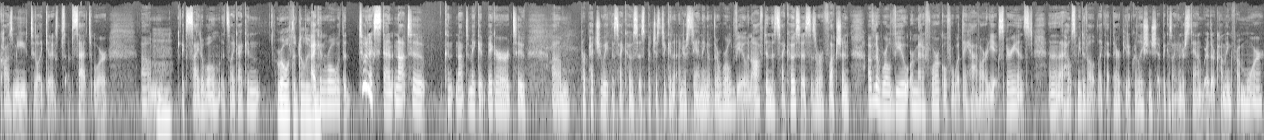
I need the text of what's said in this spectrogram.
cause me to like get upset or um, excitable. It's like I can roll with the delusion I can roll with it to an extent, not to con- not to make it bigger or to um, perpetuate the psychosis, but just to get an understanding of their worldview. And often the psychosis is a reflection of their worldview or metaphorical for what they have already experienced, and then that helps me develop like that therapeutic relationship because I understand where they're coming from more.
